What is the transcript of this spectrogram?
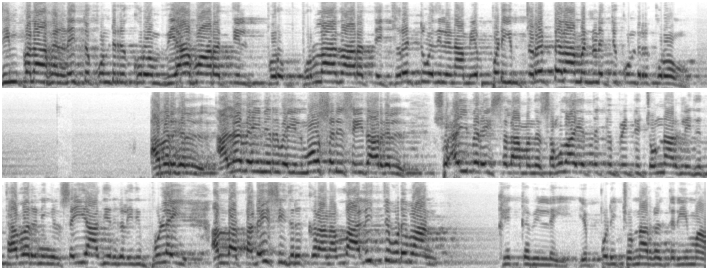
சிம்பிளாக நினைத்துக் கொண்டிருக்கிறோம் வியாபாரத்தில் பொரு- பொருளாதாரத்தை திரட்டுவதில் நாம் எப்படியும் திரட்டலாம் என்று நினைத்துக் கொண்டிருக்கிறோம். அவர்கள் அளவை நிறுவையில் மோசடி செய்தார்கள். ஷுஐப் அலைஹிஸ்ஸலாம் அந்த சமுதாயத்துக்கு போயிட்டு சொன்னார்கள் இது தவறு நீங்கள் செய்யாதீர்கள் இது பிழை. அல்லாஹ் தடை செய்திருக்கிறான் அல்லாஹ் அழித்து விடுவான். கேட்கவில்லை. எப்படி சொன்னார்கள் தெரியுமா?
